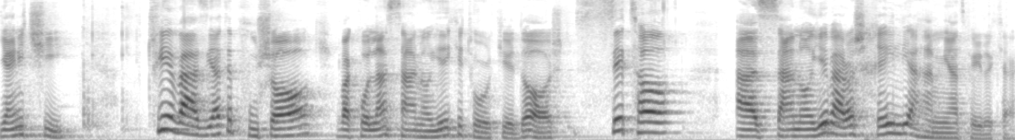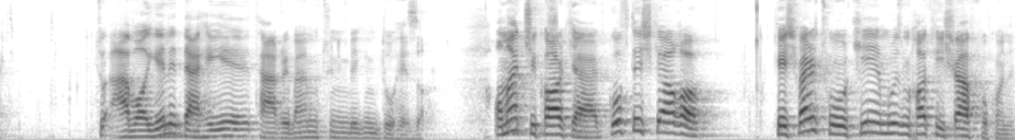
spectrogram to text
یعنی چی؟ توی وضعیت پوشاک و کلا صنایعی که ترکیه داشت سه تا از صنایع براش خیلی اهمیت پیدا کرد. تو اوایل دهه تقریبا می‌تونیم بگیم 2000 اومد چیکار کرد؟ گفتش که آقا کشور ترکیه امروز می‌خواد پیشرفت بکنه.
